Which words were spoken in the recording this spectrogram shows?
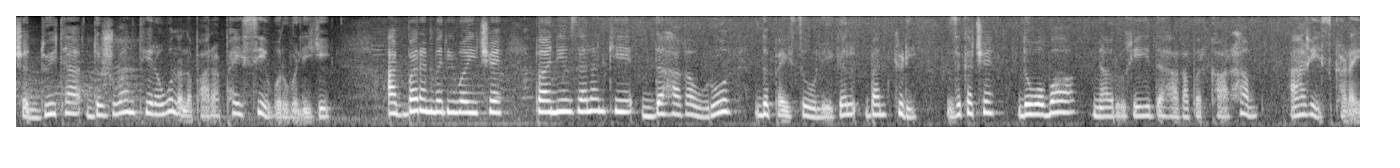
چې دوی ته د ژوند تیرولو لپاره پیسې ورولېږي. اکبر انوري وایي چې په نیوزیلند کې د هغه ورور د پیسو لېږل بند کړي ځکه چې د وبا ناروغي د هغه پر کار هم اغیز کړی.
